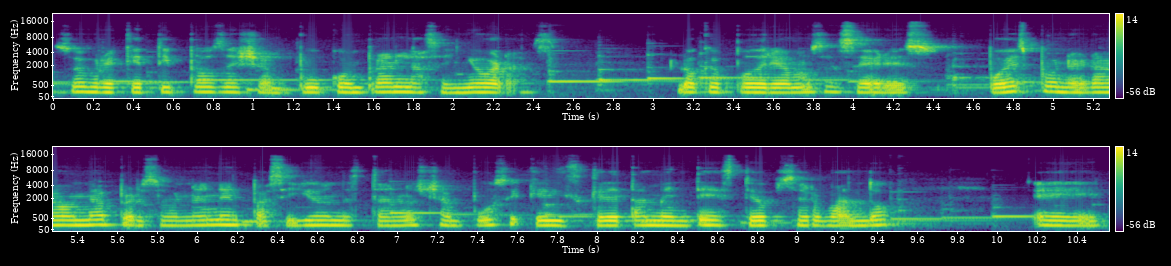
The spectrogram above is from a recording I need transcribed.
sobre qué tipos de shampoo compran las señoras, lo que podríamos hacer es, puedes poner a una persona en el pasillo donde están los champús y que discretamente esté observando eh,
